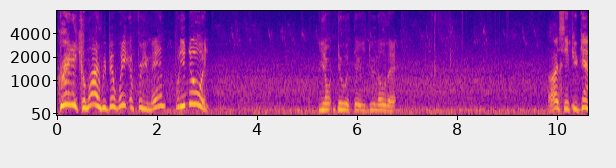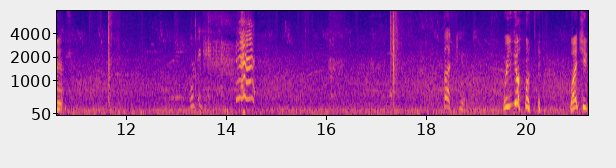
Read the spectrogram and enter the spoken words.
Granny, come on. We've been waiting for you, man. What are you doing? You don't do it there. You do know that. All right, see if you get it. Where'd Fuck you. Where you going? Why'd you?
